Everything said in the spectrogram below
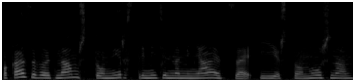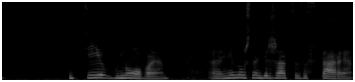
показывает нам, что мир стремительно меняется и что нужно идти в новое, э, не нужно держаться за старое.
